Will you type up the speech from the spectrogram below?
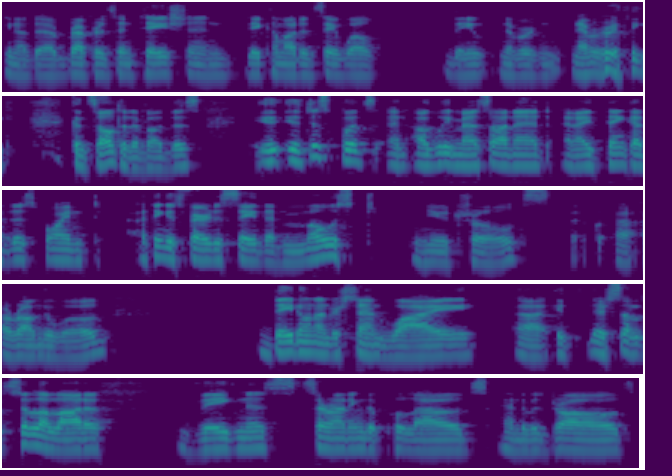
you know the representation, they come out and say, well, they never never really consulted about this. It, it just puts an ugly mess on it. And I think at this point, I think it's fair to say that most neutrals uh, around the world, they don't understand why uh, it, there's still, still a lot of vagueness surrounding the pullouts and the withdrawals.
